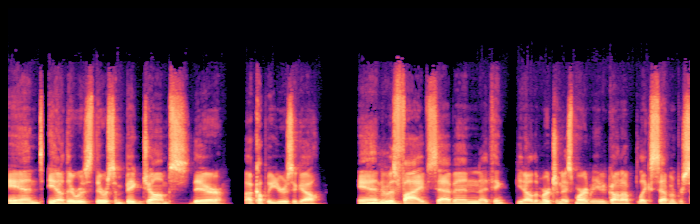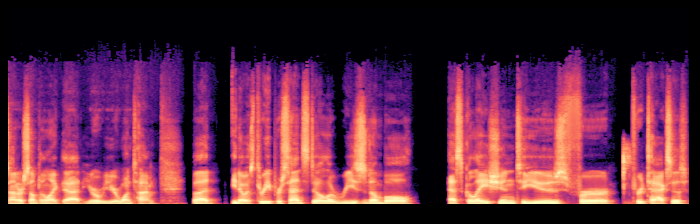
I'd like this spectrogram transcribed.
and you know there was there were some big jumps there a couple years ago and mm-hmm. it was mm-hmm. five seven. I think you know the merchandise market had gone up like seven percent or something like that year over year one time. But you know, is three percent still a reasonable escalation to use for for taxes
